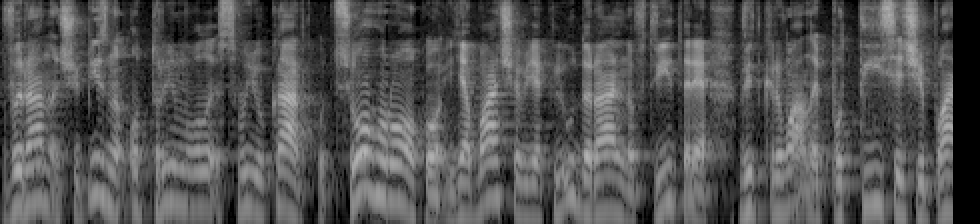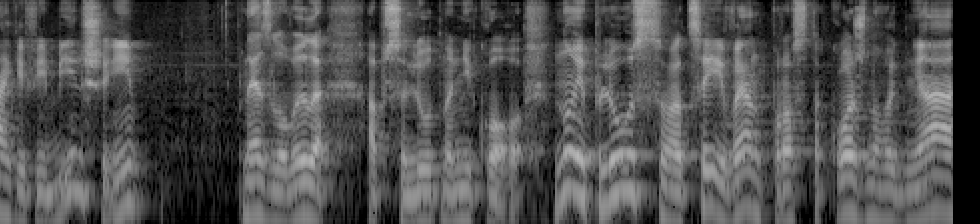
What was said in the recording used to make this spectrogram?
ви рано чи пізно отримували свою картку. Цього року я бачив, як люди реально в Твіттері відкривали по тисячі паків і більше і. Не зловили абсолютно нікого. Ну і плюс цей івент просто кожного дня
